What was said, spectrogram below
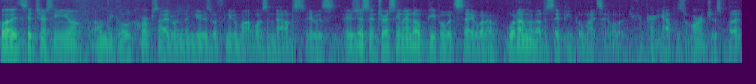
Well, it's interesting, you know, on the Goldcorp side, when the news with Newmont was announced, it was it was just interesting. I know people would say what I'm, what I'm about to say. People might say, well, you're comparing apples to oranges, but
